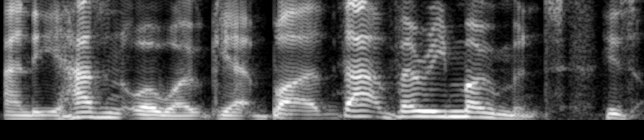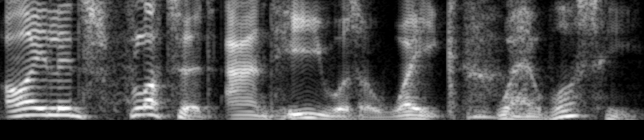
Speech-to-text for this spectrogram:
and he hasn't awoke yet. But at that very moment, his eyelids fluttered, and he was awake. Where was he?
